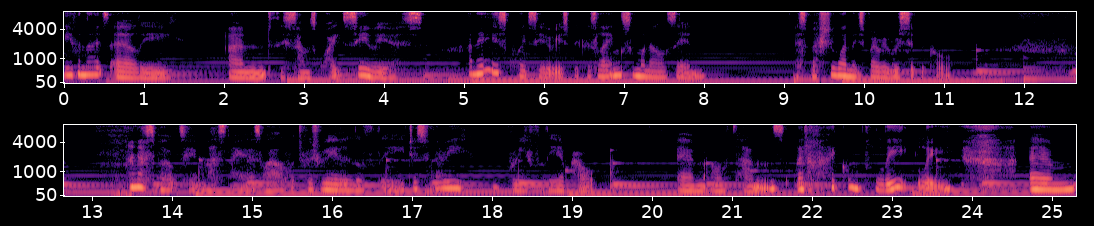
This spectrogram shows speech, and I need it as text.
even though it's early and this sounds quite serious, and it is quite serious because letting someone else in, especially when it's very reciprocal. And I spoke to him last night as well, which was really lovely, just very briefly about um, our plans, and I completely. Um,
